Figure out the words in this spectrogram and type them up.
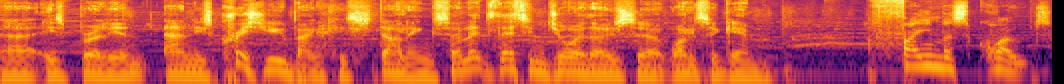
uh, is brilliant, and his Chris Eubank is stunning. So let's let's enjoy those uh, once again. A famous quote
